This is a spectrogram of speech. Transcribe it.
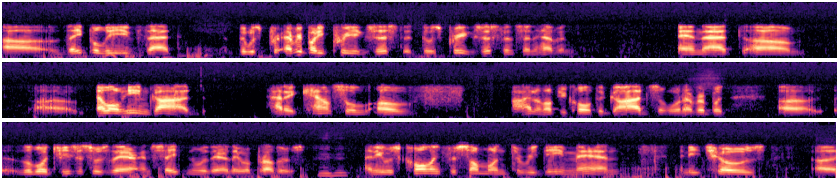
Uh, they believe that there was pre- everybody pre-existed. There was pre-existence in heaven, and that um, uh, Elohim God had a council of I don't know if you call it the gods or whatever, but uh, the Lord Jesus was there and Satan were there. They were brothers, Mm-hmm. and he was calling for someone to redeem man, and he chose uh,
